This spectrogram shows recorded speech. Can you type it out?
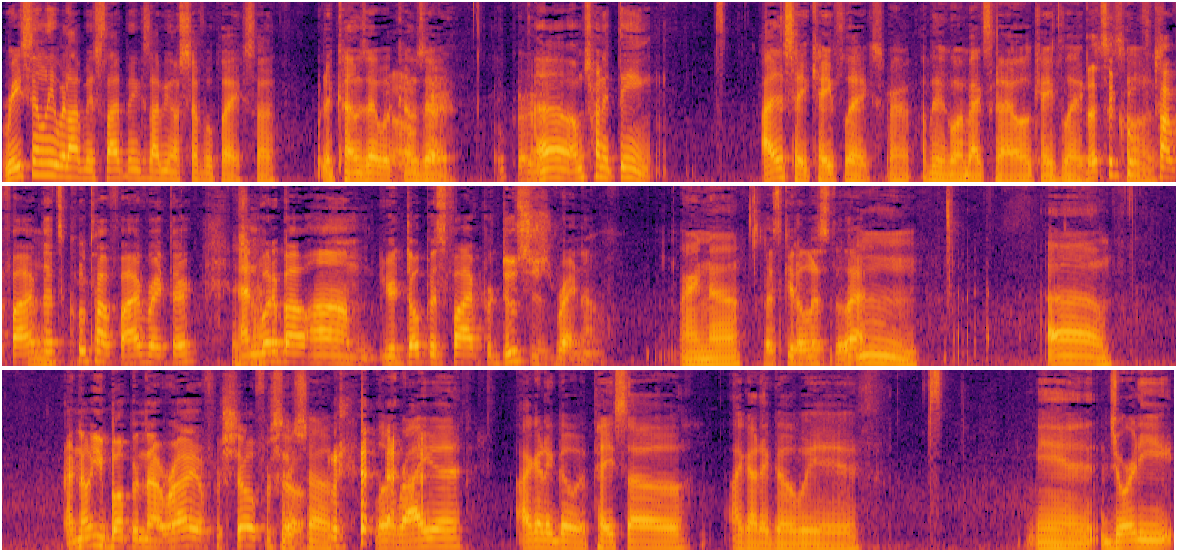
recently what I've been slapping because I be on shuffle play. So when it comes up, what Oh, comes okay. up. Okay. Uh, I'm trying to think. I just say K Flex, bro. I've been going back to that old K Flex. That's a cool top 5 That's a cool top five right there. For and sure. what about um your dopest five producers right now? right now. Let's get a list of that. Mm. Um, I know you bumping that Raya for sure, for for sure. sure. Lil Raya, I gotta go with Peso. I gotta go with man Jordy.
